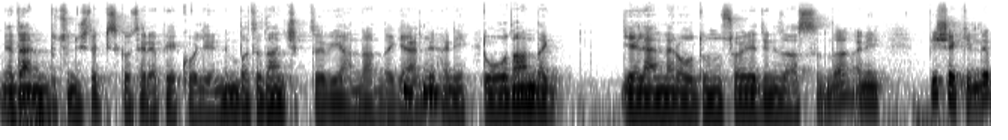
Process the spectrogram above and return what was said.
neden bütün işte psikoterapi ekollerinin batıdan çıktığı bir yandan da geldi. Hı hı. Hani doğudan da gelenler olduğunu söylediniz aslında. Hani bir şekilde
